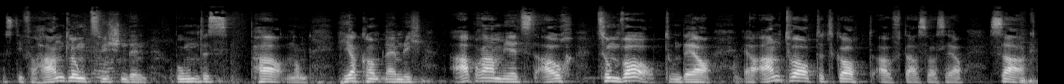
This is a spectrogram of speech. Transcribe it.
Das ist die Verhandlung zwischen den Bundespartnern. Hier kommt nämlich Abraham jetzt auch zum Wort und er, er antwortet Gott auf das, was er sagt.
